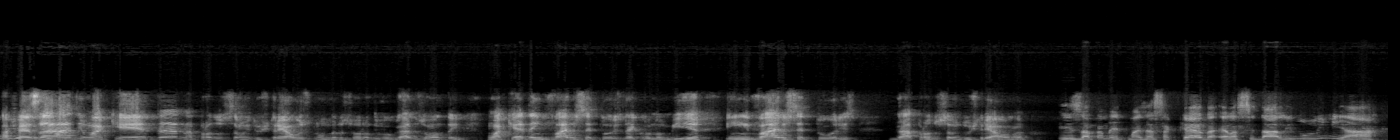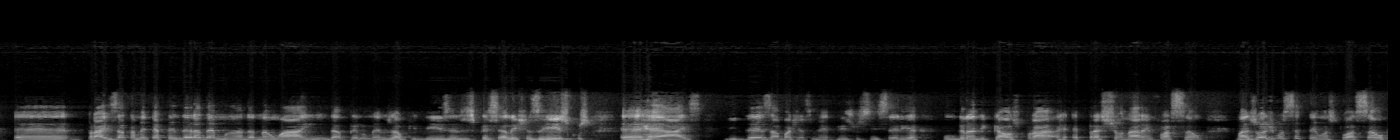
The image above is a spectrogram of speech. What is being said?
Apesar gente... de uma queda na produção industrial, os números foram divulgados ontem, uma queda em vários setores da economia e em vários setores da produção industrial, né? Exatamente, mas essa queda ela se dá ali no limiar é, para exatamente atender a demanda. Não há ainda, pelo menos é o que dizem os especialistas, riscos é, reais de desabastecimento. Isso sim seria um grande caos para é, pressionar a inflação. Mas hoje você tem uma situação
